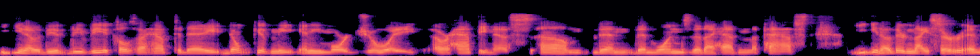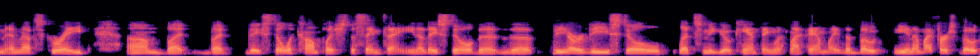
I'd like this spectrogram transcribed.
you know, the the vehicles I have today don't give me any more joy or happiness um, than than ones that I had in the past. You know they're nicer and and that's great. Um, but but they still accomplish the same thing. You know they still the the the rv still lets me go camping with my family. The boat you know my first boat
